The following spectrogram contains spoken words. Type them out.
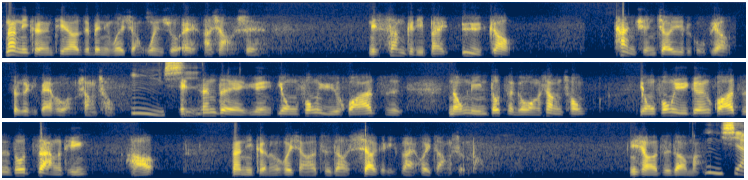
那你可能听到这边你会想问说，哎，阿小老师，你上个礼拜预告碳权交易的股票，这个礼拜会往上冲，嗯，是真的，永永丰鱼华子、农林都整个往上冲。永丰鱼跟华子都涨停，好，那你可能会想要知道下个礼拜会涨什么？你想要知道吗？嗯，想，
